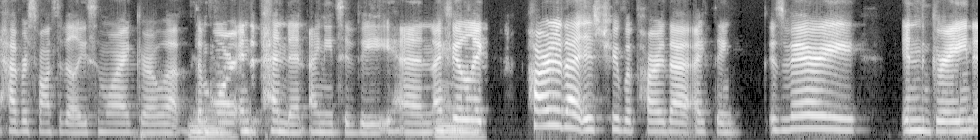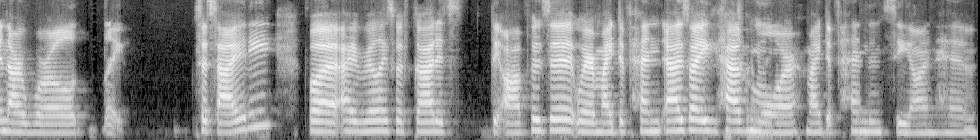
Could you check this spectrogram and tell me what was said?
have responsibilities, the more I grow up, the Mm. more independent I need to be, and I feel Mm. like part of that is true, but part of that I think is very ingrained in our world, like society. But I realize with God, it's the opposite, where my depend as I have more, my dependency on Him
